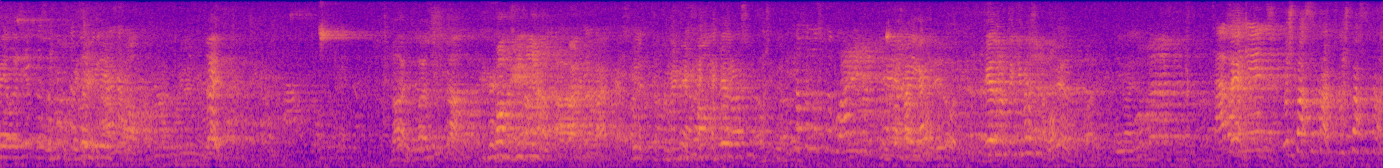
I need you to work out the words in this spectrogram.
para ele Vai, vai, vai. Vamos, Só para nos magoar. Pedro, não tem aqui mais um. Pedro. Tá, vai, gente. O espaço atrás, dois passos atrás.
